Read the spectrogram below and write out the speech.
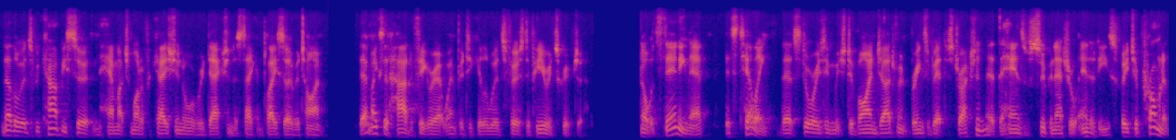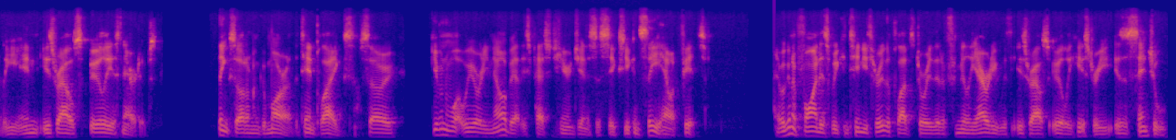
In other words, we can't be certain how much modification or redaction has taken place over time. That makes it hard to figure out when particular words first appear in Scripture. Notwithstanding that, it's telling that stories in which divine judgment brings about destruction at the hands of supernatural entities feature prominently in Israel's earliest narratives. Think Sodom and Gomorrah, the 10 plagues. So, given what we already know about this passage here in Genesis 6, you can see how it fits. And we're going to find as we continue through the flood story that a familiarity with Israel's early history is essential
